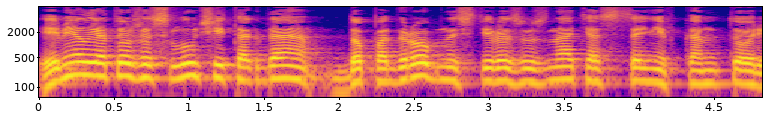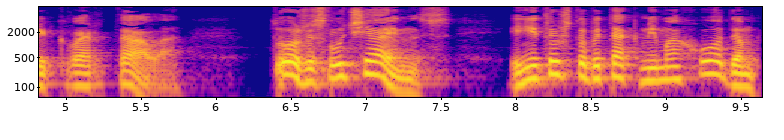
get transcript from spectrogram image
Имел я тоже случай тогда до подробности разузнать о сцене в конторе квартала. Тоже случайность. И не то чтобы так мимоходом,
